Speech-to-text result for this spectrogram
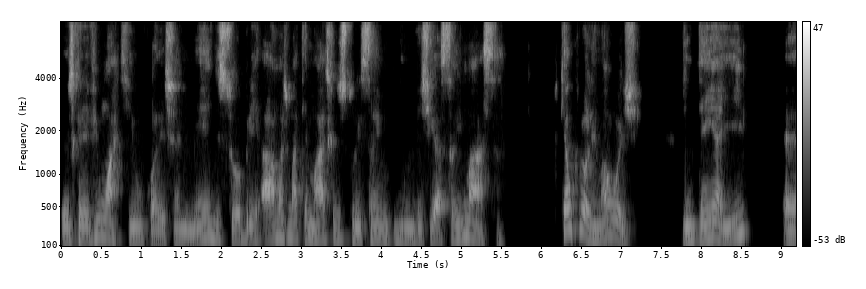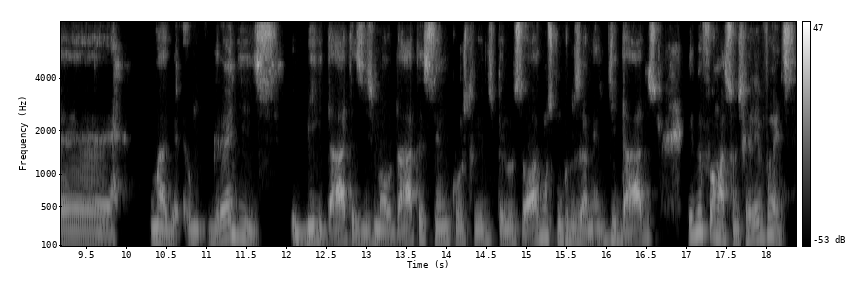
eu escrevi um artigo com Alexandre Mendes sobre armas matemáticas de destruição de investigação em massa, que é o problema hoje. A gente tem aí é, uma, um, grandes big data e small data sendo construídos pelos órgãos com cruzamento de dados e de informações relevantes.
